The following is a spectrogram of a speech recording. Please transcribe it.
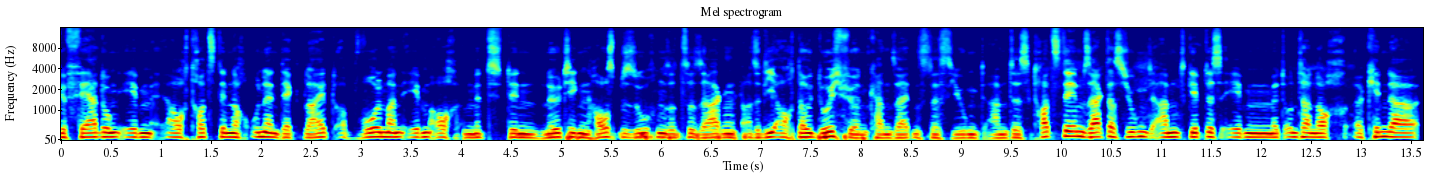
Gefährdung eben auch trotzdem noch unentdeckt bleibt, obwohl man eben auch mit den nötigen Hausbesuchen sozusagen, also die auch durchführen kann seitens des Jugendamtes. Trotzdem sagt das Jugendamt, gibt es eben mitunter noch äh, Kinder,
